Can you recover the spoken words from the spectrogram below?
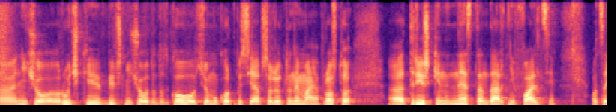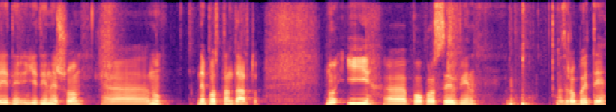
е, нічого. Ручки, більш нічого додаткового в цьому корпусі абсолютно немає. Просто е, трішки нестандартні фальці. Оце єди, єдине, що е, ну, не по стандарту. Ну і е, попросив він зробити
